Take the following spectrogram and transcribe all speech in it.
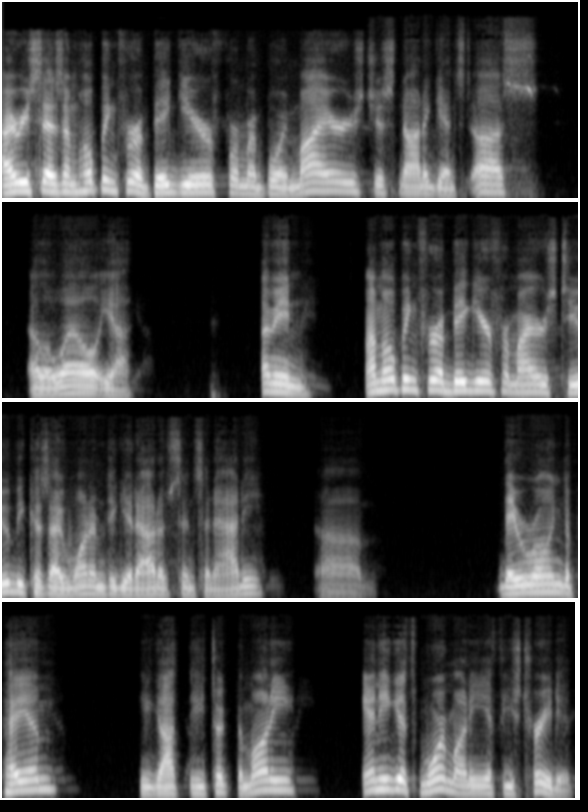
Irie says, I'm hoping for a big year for my boy Myers, just not against us. LOL. Yeah. I mean, I'm hoping for a big year for Myers too because I want him to get out of Cincinnati. Um, they were willing to pay him. He got he took the money, and he gets more money if he's traded.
